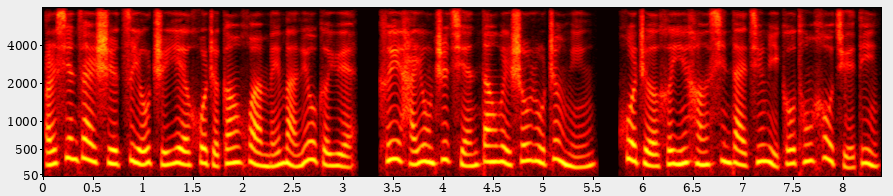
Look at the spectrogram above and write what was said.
而现在是自由职业或者刚换没满六个月，可以还用之前单位收入证明。或者和银行信贷经理沟通后决定，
